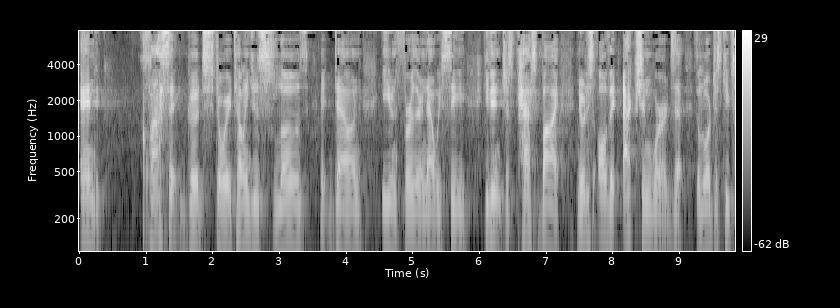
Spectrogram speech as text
And classic good storytelling just slows it down even further. Now we see he didn't just pass by. Notice all the action words that the Lord just keeps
